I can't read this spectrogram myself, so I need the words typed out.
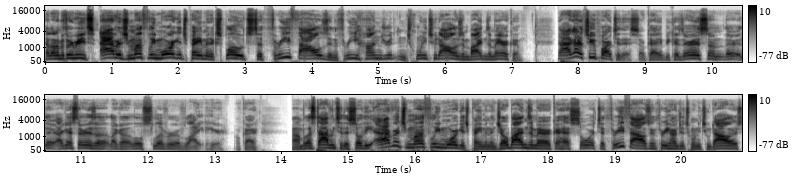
Headline number three reads Average monthly mortgage payment explodes to $3,322 in Biden's America. Now I got a two part to this, okay? Because there is some there there I guess there is a like a little sliver of light here, okay? Um, but let's dive into this. So the average monthly mortgage payment in Joe Biden's America has soared to three thousand three hundred twenty-two dollars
